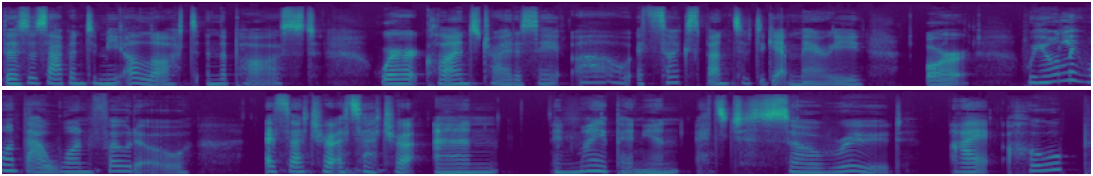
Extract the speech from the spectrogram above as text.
This has happened to me a lot in the past where clients try to say, Oh, it's so expensive to get married, or we only want that one photo, etc., etc. And in my opinion, it's just so rude. I hope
